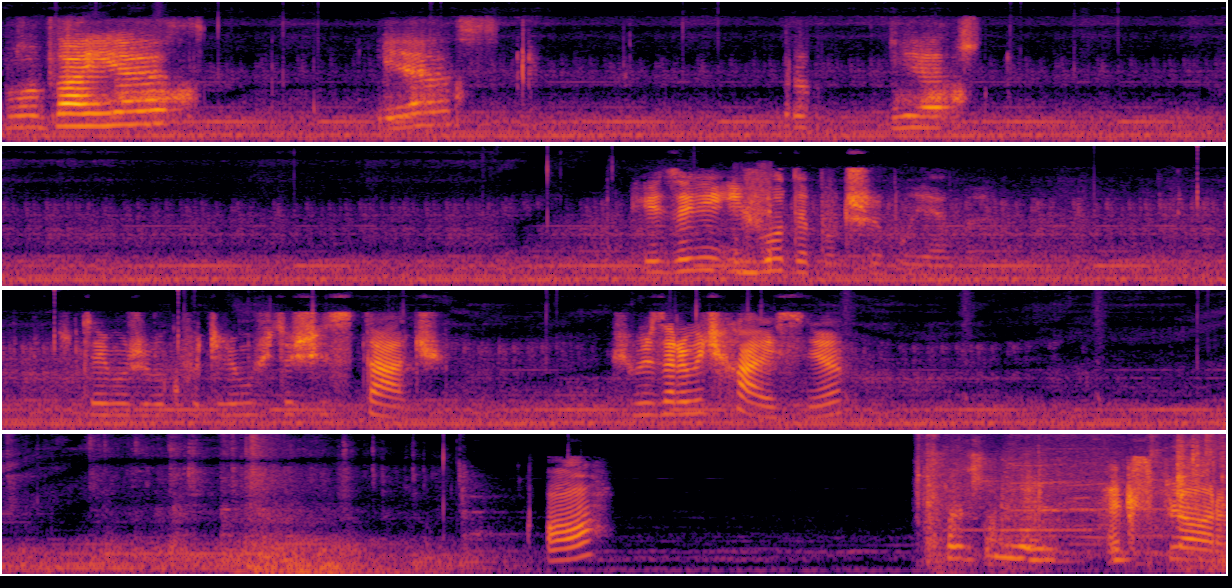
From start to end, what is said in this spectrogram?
Woda jest. Jest. Jest. Jedzenie i wodę potrzebujemy. Tutaj możemy kupić, ale musi coś się stać. Musimy zarobić hajs, nie? O. Explore.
